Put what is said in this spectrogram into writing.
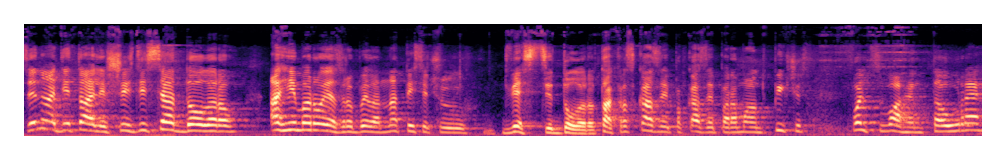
Ціна деталі 60 доларів, а геморроя зробила на 1200 доларів. Так, розказує, показує Paramount Pictures. Volkswagen Touareg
